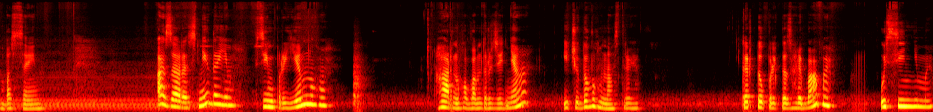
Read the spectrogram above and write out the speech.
басейн. А зараз снідаємо. Всім приємного, гарного вам, друзі, дня і чудового настрою. Картопелька з грибами осінніми.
